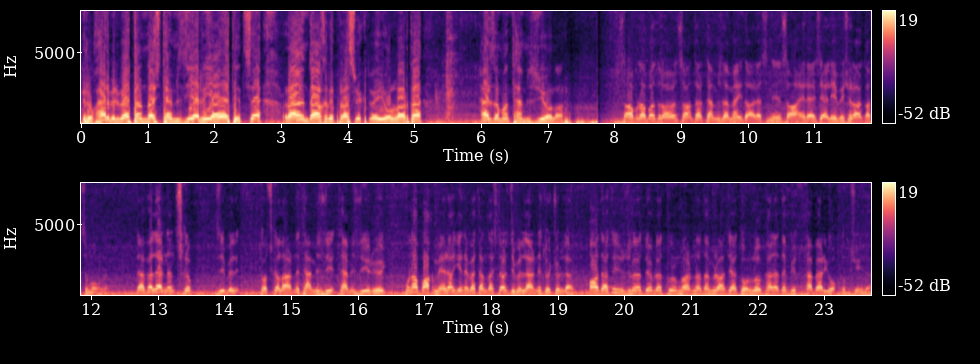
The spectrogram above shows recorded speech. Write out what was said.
hər bir vətəndaş təmizliyə riayət etsə, rayon daxili prospekt və yollarda hər zaman təmizlik olar. Sabirabad rayon sanitar təmizləmə idarəsinin sahə rəisi Əliyev Beşir Ağasımoğlu. Dəfələrlə çıxıb zibil toçkalarını təmizli təmizləyirik. Buna baxmayaraq yenə vətəndaşlar zibillərini tökürlər. Adəti üzrə dövlət qurumlarına da müraciət olunub, hələ də bir xəbər yoxdur bu şeydə.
